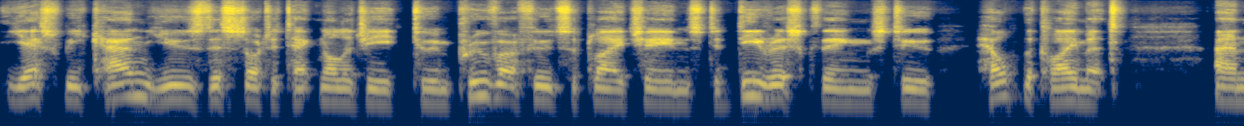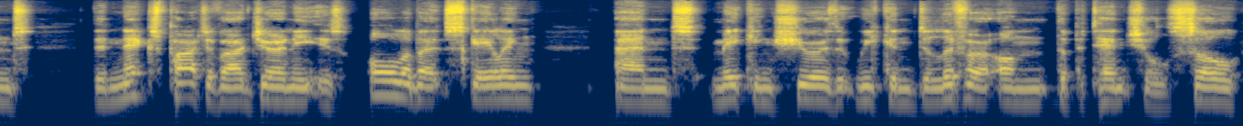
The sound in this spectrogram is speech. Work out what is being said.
yes, we can use this sort of technology to improve our food supply chains, to de risk things, to help the climate. And the next part of our journey is all about scaling and making sure that we can deliver on the potential. So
